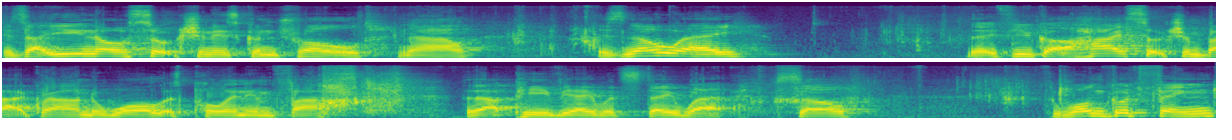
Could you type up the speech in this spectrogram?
is that you know suction is controlled. Now, there's no way that if you've got a high suction background, a wall that's pulling in fast, that that PVA would stay wet. So one good thing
